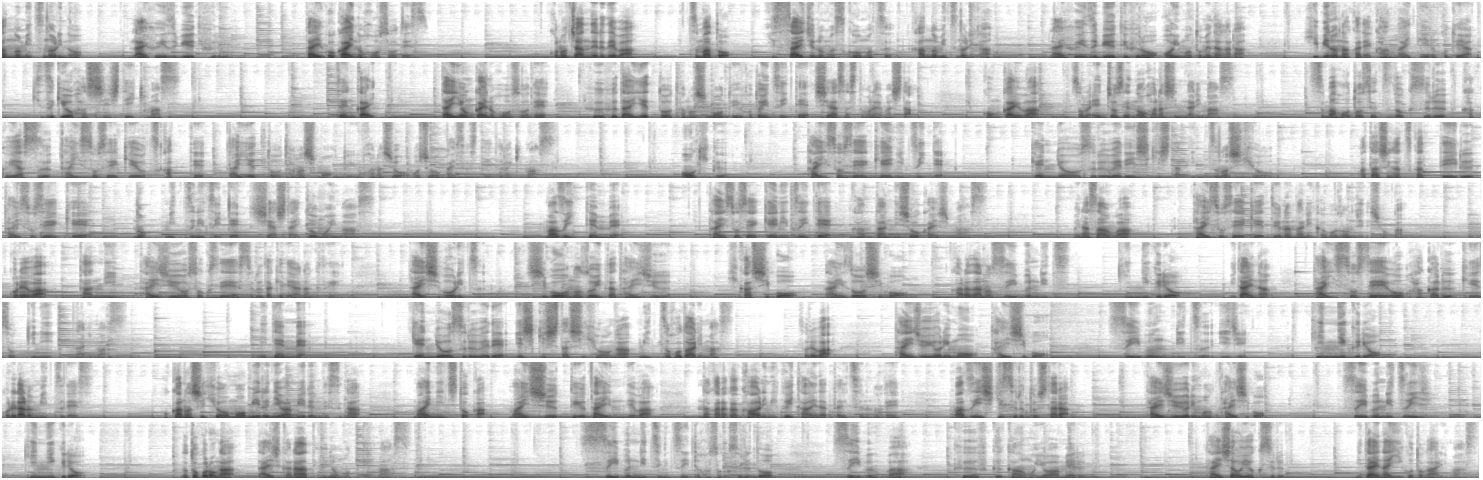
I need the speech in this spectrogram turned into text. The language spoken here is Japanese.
菅野光則の Life is Beautiful 第5回の放送です。このチャンネルでは妻と1歳児の息子を持つ菅野光則が Life is Beautiful を追い求めながら日々の中で考えていることや気づきを発信していきます。前回第4回の放送で夫婦ダイエットを楽しもうということについてシェアさせてもらいました。今回はその延長線のお話になります。スマホと接続する格安体組成計を使ってダイエットを楽しもうというお話をご紹介させていただきます。大きく体組成計について減量をする上で意識した3つの指標私が使っている体組成計の3つについてシェアしたいと思います。まず1点目体組成計について簡単に紹介します。皆さんは体組成計というのは何かご存知でしょうか？これは単に体重を測定するだけではなくて体脂肪率脂肪を除いた体重皮下脂肪内臓脂肪体の水分率筋肉量みたいな体組成を測る計測器になります。2点目減量する上で意識した指標が3つほどあります。それは体重よりも体脂肪水分率維持筋肉量これらの3つです。他の指標も見るには見るんですが毎日とか毎週っていう単位ではなかなか変わりにくい単位だったりするのでまず意識するとしたら体重よりも体脂肪水分率維持筋肉量のところが大事かなというふうに思っています。水分率について補足すると水分は空腹感を弱める代謝を良くする。みたいないいことがあります。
